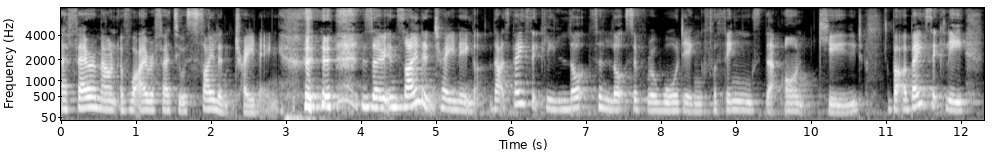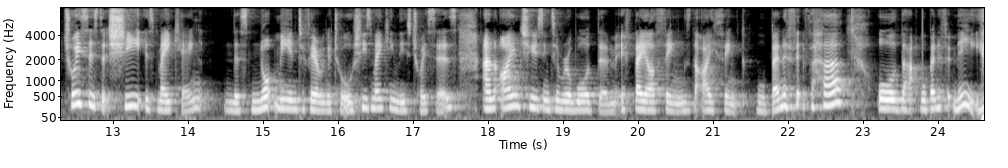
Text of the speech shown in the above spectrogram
a fair amount of what I refer to as silent training. so, in silent training, that's basically lots and lots of rewarding for things that aren't cued, but are basically choices that she is making there's not me interfering at all. She's making these choices, and I'm choosing to reward them if they are things that I think will benefit for her or that will benefit me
